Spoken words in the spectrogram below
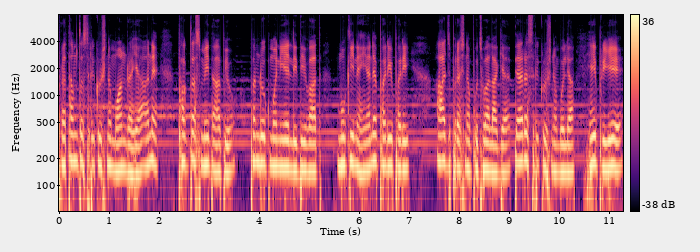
પ્રથમ તો શ્રી કૃષ્ણ મૌન રહ્યા અને ફક્ત સ્મિત આપ્યું. પણ રૂકમણીએ લીધી વાત મૂકી નહીં અને ફરી ફરી આ જ પ્રશ્ન પૂછવા લાગ્યા. ત્યારે શ્રી કૃષ્ણ બોલ્યા, હે પ્રિયે,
